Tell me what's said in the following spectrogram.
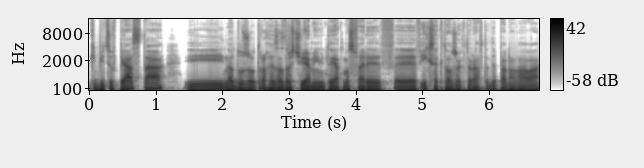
kibiców Piasta i no dużo trochę zazdrościłem im tej atmosfery w, w ich sektorze, która wtedy panowała.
